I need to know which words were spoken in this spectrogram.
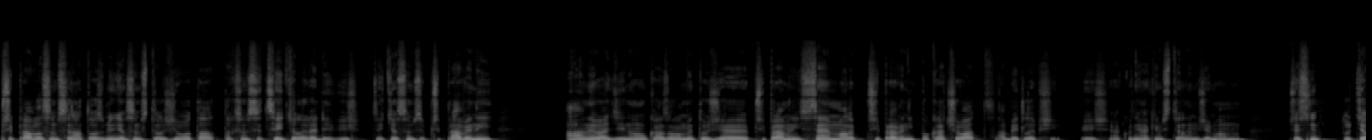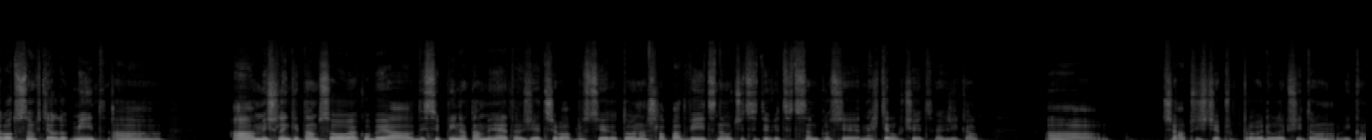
připravil jsem se na to, změnil jsem styl života, tak jsem si cítil ready, víš, cítil jsem se připravený a nevadí, no, ukázalo mi to, že připravený jsem, ale připravený pokračovat a být lepší, víš, jako nějakým stylem, že mám přesně tu tělo, co jsem chtěl mít a, a myšlenky tam jsou, jakoby a disciplína tam je, takže je třeba prostě do toho našlapat víc, naučit si ty věci, co jsem prostě nechtěl učit, jak říkám. A třeba příště provedu lepší to, no, výkon.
